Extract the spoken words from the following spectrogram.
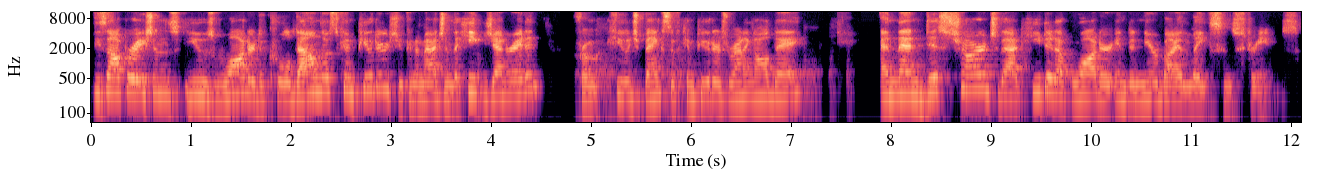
These operations use water to cool down those computers. You can imagine the heat generated from huge banks of computers running all day, and then discharge that heated up water into nearby lakes and streams.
